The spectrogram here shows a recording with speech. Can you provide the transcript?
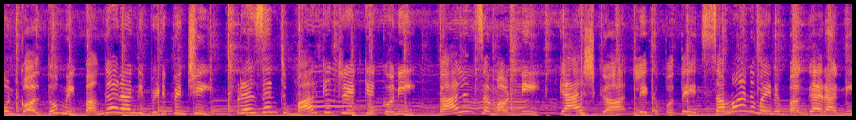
ఫోన్ కాల్తో మీ బంగారాన్ని విడిపించి ప్రెసెంట్ మార్కెట్ రేట్ కే కొని బ్యాలెన్స్ అమౌంట్ని క్యాష్గా లేకపోతే సమానమైన బంగారాన్ని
